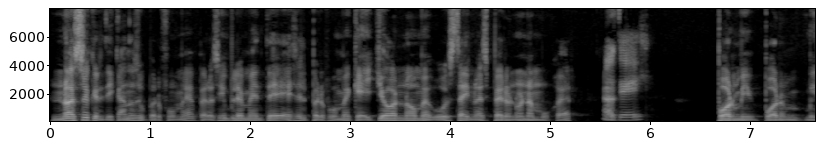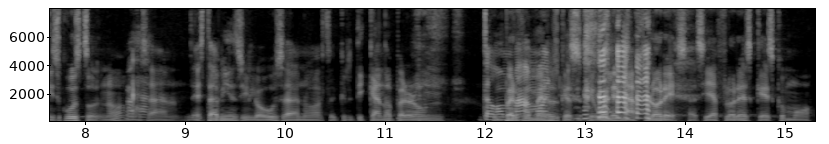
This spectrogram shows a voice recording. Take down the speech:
no estoy criticando su perfume, pero simplemente es el perfume que yo no me gusta y no espero en una mujer Ok. por mi por mis gustos, ¿no? O Ajá. sea, está bien si lo usa, no estoy criticando, pero era un, un perfume esos que, que huelen a flores, así a flores que es como,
